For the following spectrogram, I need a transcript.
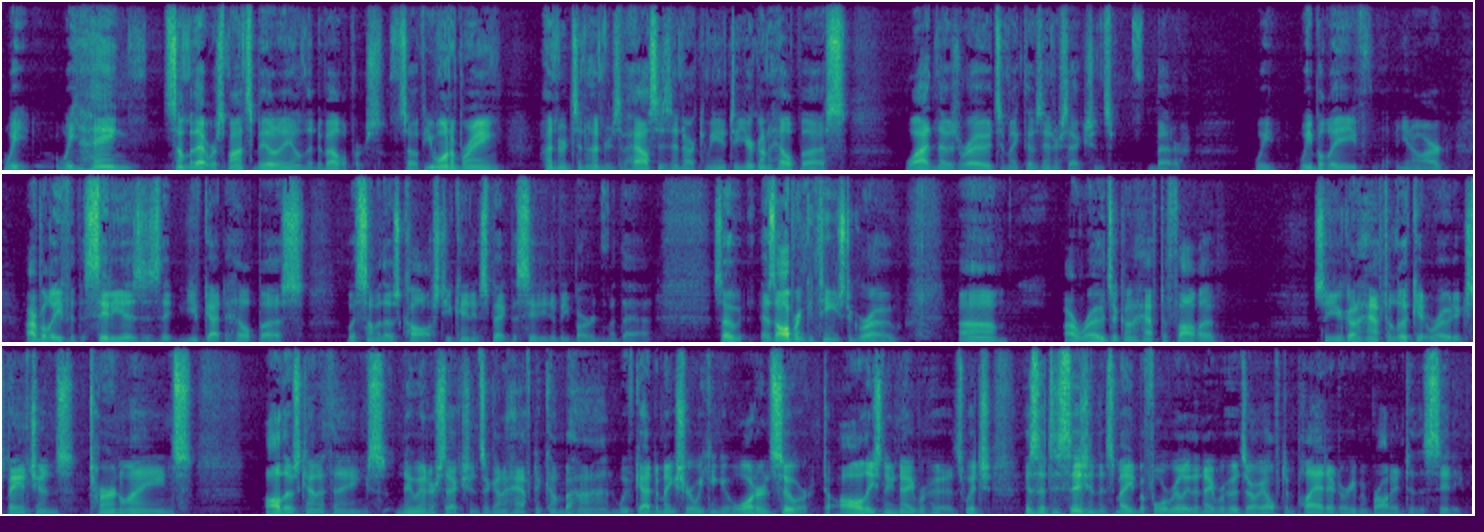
we we hang some of that responsibility on the developers. So if you want to bring hundreds and hundreds of houses into our community, you're going to help us widen those roads and make those intersections better. We we believe, you know, our our belief at the city is is that you've got to help us with some of those costs. You can't expect the city to be burdened with that. So as Auburn continues to grow, um, our roads are going to have to follow. So you're going to have to look at road expansions, turn lanes, all those kind of things, new intersections are going to have to come behind. We've got to make sure we can get water and sewer to all these new neighborhoods, which is a decision that's made before really the neighborhoods are often platted or even brought into the city.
